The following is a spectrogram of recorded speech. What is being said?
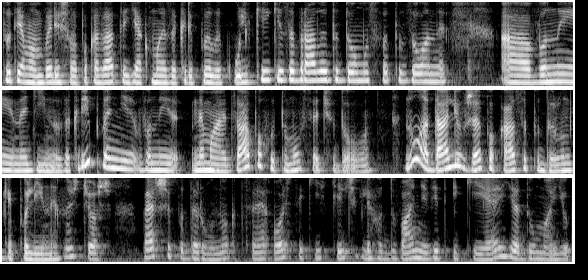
Тут я вам вирішила показати, як ми закріпили кульки, які забрали додому з фотозони. Вони надійно закріплені, вони не мають запаху, тому все чудово. Ну, а далі вже показую подарунки Поліни. Ну що ж, перший подарунок це ось такий стільчик для годування від IKEA. Я думаю,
